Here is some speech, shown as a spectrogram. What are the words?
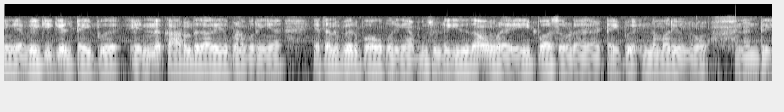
நீங்கள் வெஹிக்கிள் டைப்பு என்ன காரணத்துக்காக இது பண்ண போகிறீங்க எத்தனை பேர் போக போகிறீங்க அப்படின்னு சொல்லிட்டு இதுதான் உங்களோட இ பாஸோட டைப்பு இந்த மாதிரி வந்துடும் நன்றி.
